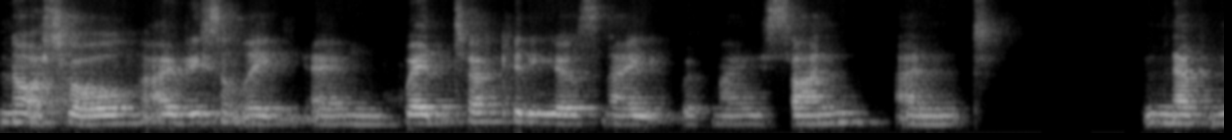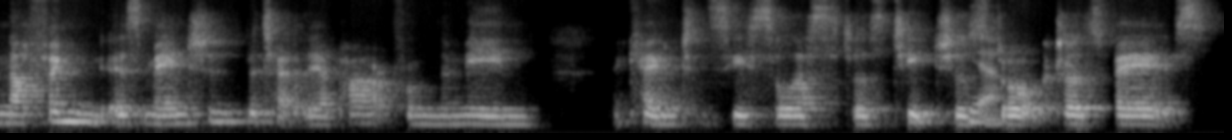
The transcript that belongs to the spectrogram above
Not at all. I recently um, went to a careers night with my son, and ne- nothing is mentioned, particularly apart from the main accountancy, solicitors, teachers, yeah. doctors, vets,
